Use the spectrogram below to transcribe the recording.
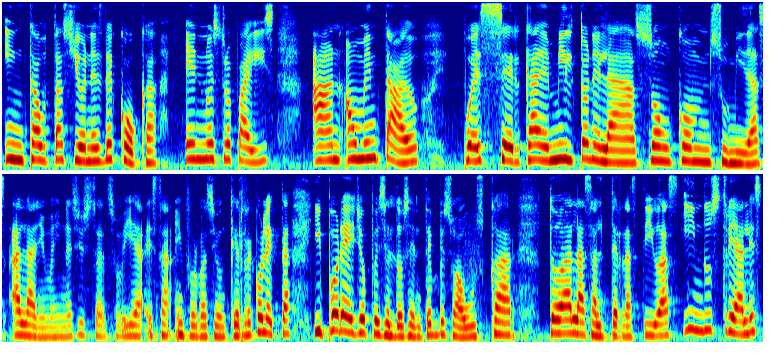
incautaciones de coca en nuestro país han aumentado pues cerca de mil toneladas son consumidas al año. Imagínese usted sabía esta información que recolecta y por ello pues el docente empezó a buscar todas las alternativas industriales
